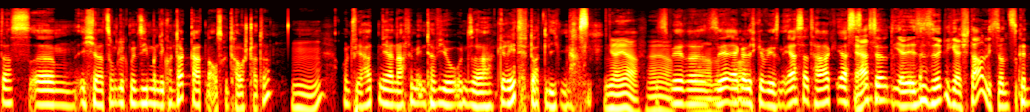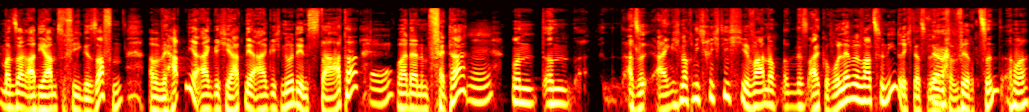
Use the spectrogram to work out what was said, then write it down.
dass ähm, ich ja zum Glück mit Simon die Kontaktdaten ausgetauscht hatte. Mhm. Und wir hatten ja nach dem Interview unser Gerät dort liegen lassen. Ja, ja. ja Das wäre ja, das sehr war- ärgerlich gewesen. Erster Tag, erstes Erst, Inter- ja, es ist wirklich erstaunlich, sonst könnte man sagen, ah, die haben zu viel gesoffen. Aber wir hatten ja eigentlich, wir hatten ja eigentlich nur den Starter, Mhm. war dann im Vetter und, und also eigentlich noch nicht richtig, wir waren noch, das Alkohollevel war zu niedrig, dass wir Ja. verwirrt sind, aber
